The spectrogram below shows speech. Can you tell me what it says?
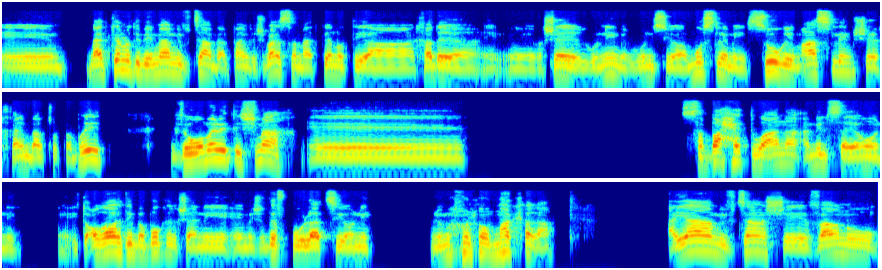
אה, מעדכן אותי בימי המבצע ב-2017, מעדכן אותי אחד ראשי הארגונים, ארגון סיוע מוסלמי, סורים, אסלים, שחיים בארצות הברית, והוא אומר לי, תשמע, אה, סבחת ואנה אמיל סיירוני. התעוררתי בבוקר כשאני אה, משתף פעולה ציוני. אני אומר לו, מה קרה? היה מבצע שהעברנו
